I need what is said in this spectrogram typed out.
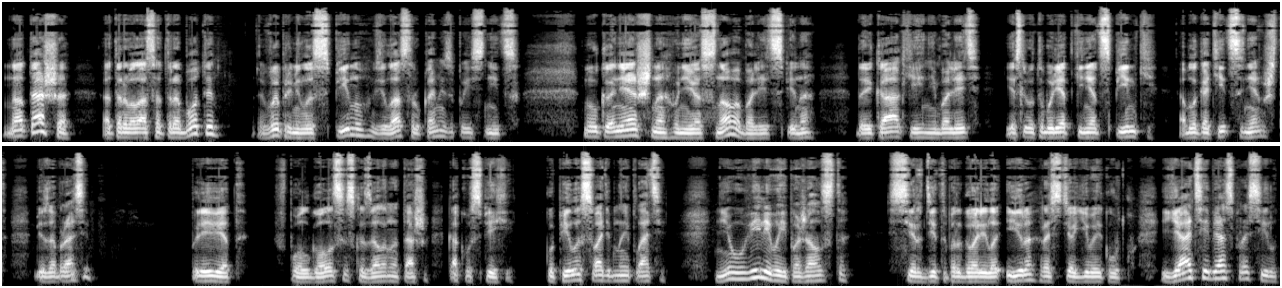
Наташа оторвалась от работы, выпрямила спину, взялась руками за поясницу. Ну, конечно, у нее снова болит спина. Да и как ей не болеть, если у табуретки нет спинки, облокотиться не на что, безобразие. — Привет, — в полголоса сказала Наташа, — как успехи? Купила свадебное платье. — Не увиливай, пожалуйста, — сердито проговорила Ира, расстегивая куртку. — Я тебя спросил,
